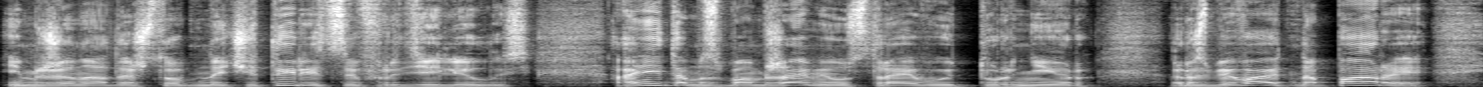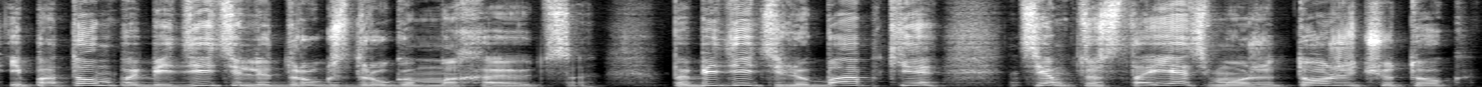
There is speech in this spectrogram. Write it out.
Им же надо, чтобы на 4 цифры делилось. Они там с бомжами устраивают турнир, разбивают на пары, и потом победители друг с другом махаются. Победителю бабки, тем, кто стоять может, тоже чуток.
